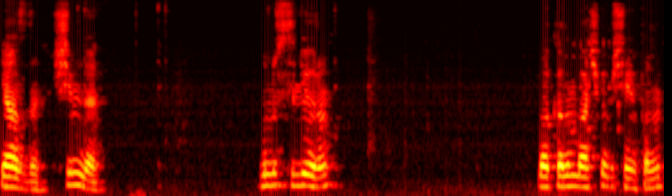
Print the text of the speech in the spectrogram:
yazdı. Şimdi bunu siliyorum. Bakalım başka bir şey yapalım.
